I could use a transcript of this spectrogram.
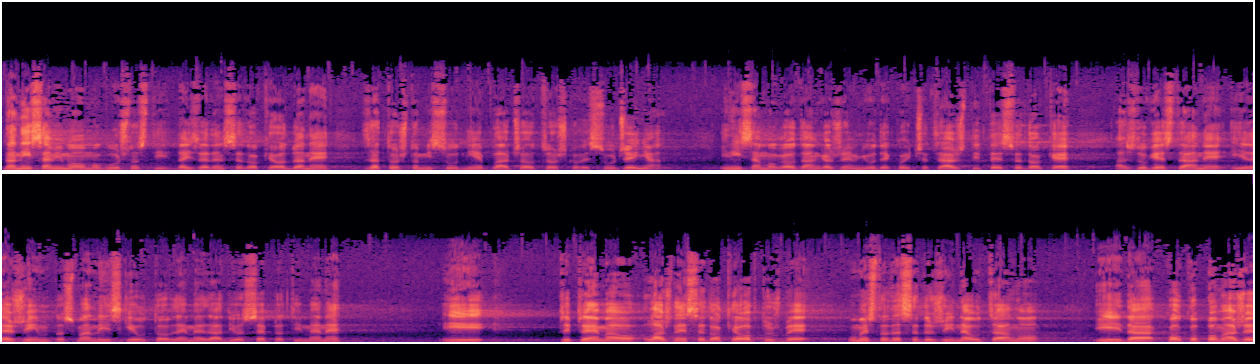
da nisam imao mogućnosti da izvedem svedoke odbrane zato što mi sud nije plaćao troškove suđenja i nisam mogao da angažujem ljude koji će tražiti te svedoke, a s druge strane i režim dosmanlijski je u to vreme radio sve protiv mene i pripremao lažne svedoke optužbe umesto da se drži neutralno i da koliko pomaže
